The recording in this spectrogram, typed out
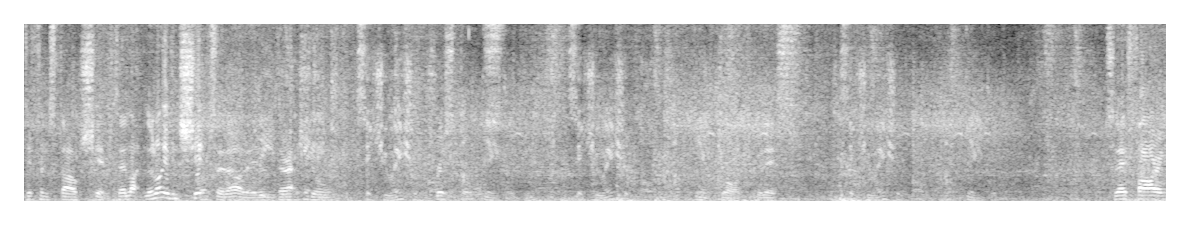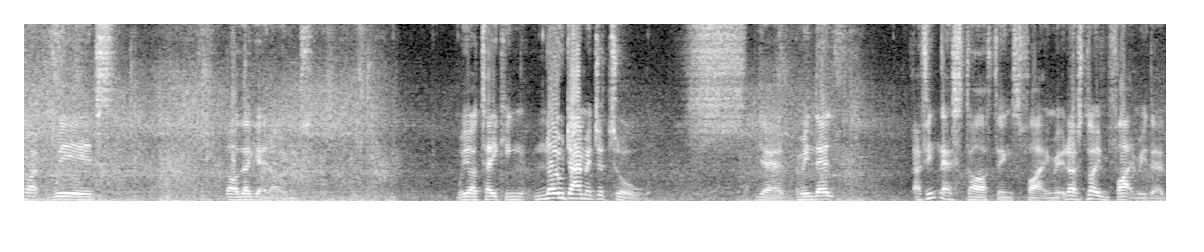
Different style ships. They're like they're not even ships, though, are they? They're actual. Situation crystals. Situation log Oh updated. god, look at this. Situation log updated. So they're firing like weird. Oh, they're getting owned. We are taking no damage at all. Yeah, I mean they're. I think their star thing's fighting me. No, it's not even fighting me. Their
